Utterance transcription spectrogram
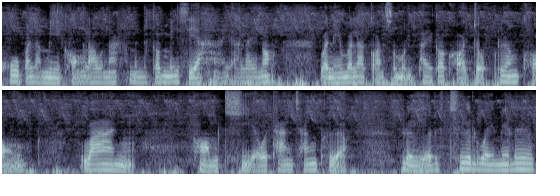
คู่บารมีของเรานะ มันก็ไม่เสียหายอะไรเนาะวันนี้เวลาก่อนสมุนไพรก็ขอจบเรื่องของว่านหอมเขียวทางช้างเผือก หรือชื่อรวยไม่เลิก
